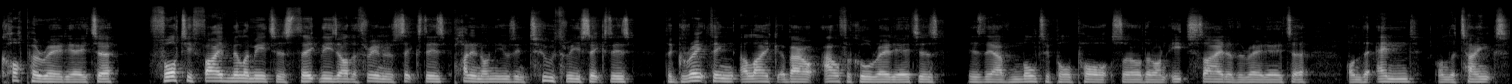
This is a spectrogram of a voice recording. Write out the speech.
copper radiator 45 millimeters thick. These are the 360s. Planning on using two 360s. The great thing I like about Alphacool radiators is they have multiple ports. So they're on each side of the radiator, on the end, on the tanks,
